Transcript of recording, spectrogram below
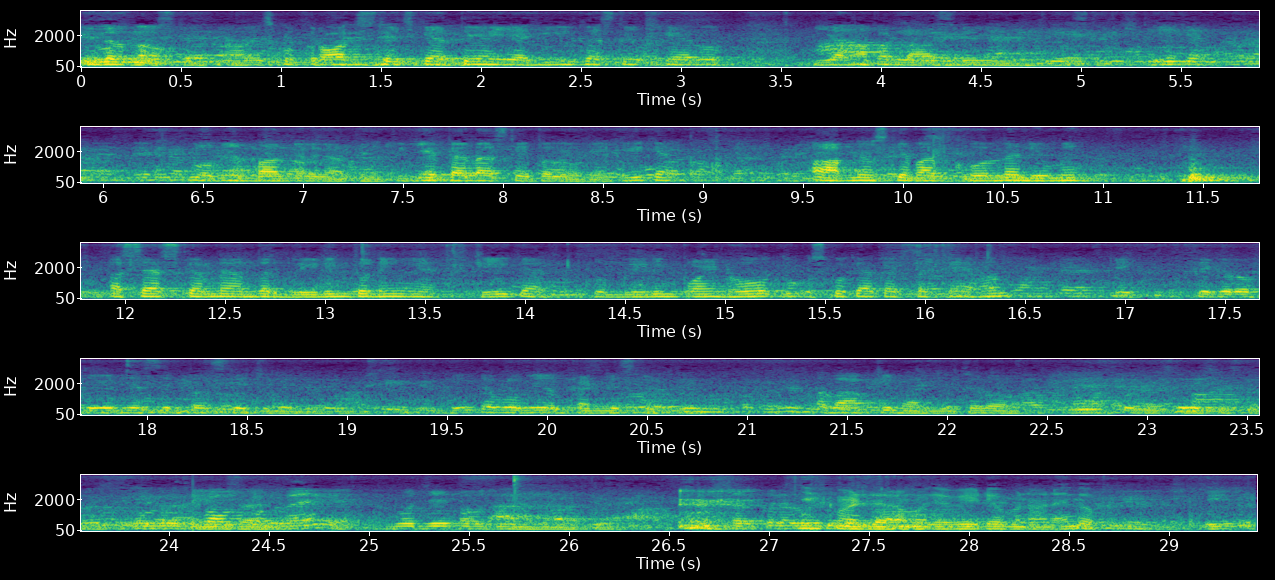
इधर मस्ट है हाँ। इसको क्रॉच स्टिच कहते हैं या हील का स्टिच कह लो। यहाँ पर लाजमी है ठीक है? वो भी हम बाद में लगाते हैं। तो ये पहला स्टेपल हो गया। ठीक है? आपने उसके बाद खोलना ल्यूमिन असेस करना है अंदर ब्लीडिंग तो नहीं है ठीक है तो ब्लीडिंग पॉइंट हो तो उसको क्या कर सकते हैं हम? एक फिगर ऑफ़ एट या सिंपल स्केच ले लेंगे ठीक है वो भी हम प्रैक्टिस करते हैं। अब आपकी बारी है चलो। वो जे पाउच में बनाते एक मिनट ज़रा मुझे वीडियो बनाने दो। ठीक है।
